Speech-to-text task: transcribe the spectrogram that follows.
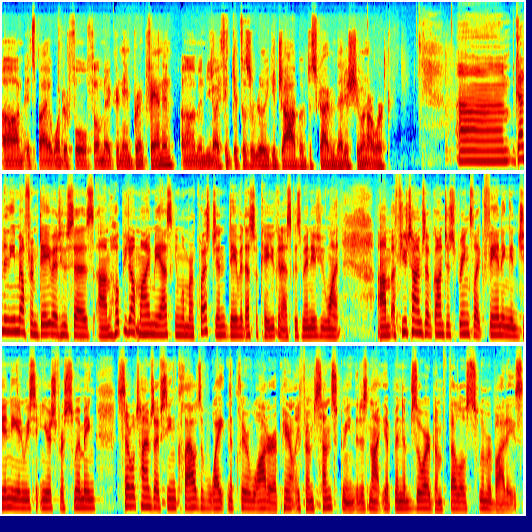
Um, it's by a wonderful filmmaker named Brent Fannin. Um, and, you know, I think it does a really good job of describing that issue in our work. Um, got an email from David who says, um, "Hope you don't mind me asking one more question, David. That's okay. You can ask as many as you want. Um, a few times I've gone to springs like Fanning and Ginnie in recent years for swimming. Several times I've seen clouds of white in the clear water, apparently from sunscreen that has not yet been absorbed on fellow swimmer bodies.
